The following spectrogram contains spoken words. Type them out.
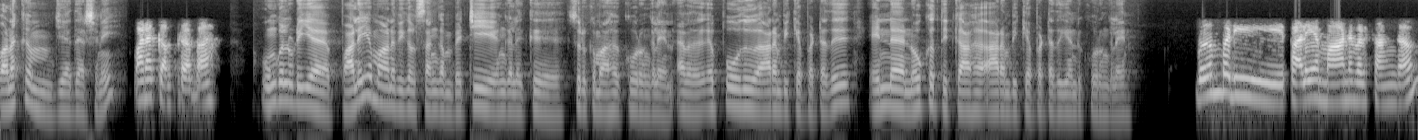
வணக்கம் ஜெயதர்ஷினி. வணக்கம் பிரபா. உங்களுடைய பழைய மாணவிகள் சங்கம் பற்றி எங்களுக்கு சுருக்கமாக கூறுங்களேன். அது எப்போது ஆரம்பிக்கப்பட்டது? என்ன நோக்கத்திற்காக ஆரம்பிக்கப்பட்டது என்று கூறுங்களேன். வேம்படி பழைய மாணவர் சங்கம்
